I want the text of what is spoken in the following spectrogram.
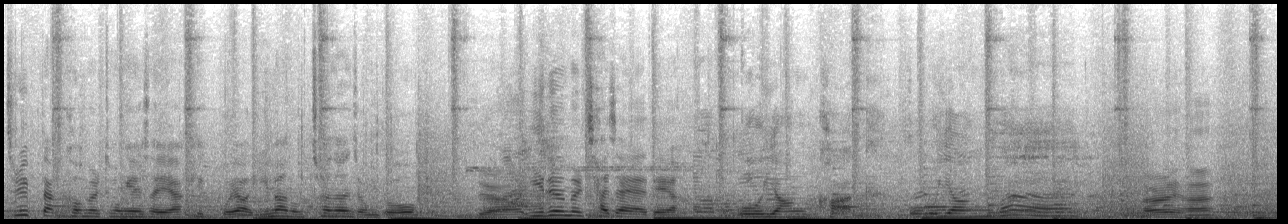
트립닷컴을 통해서 예약했고요. 2만 5천 원 정도. 야. 어, 이름을 찾아야 돼요. 오영곽. 오영곽. All right, huh?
